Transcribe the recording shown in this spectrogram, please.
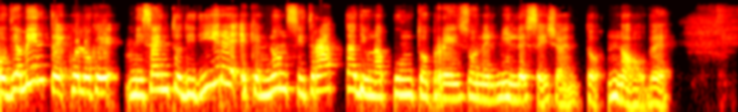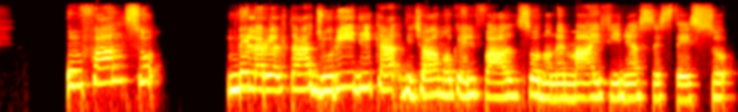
Ovviamente quello che mi sento di dire è che non si tratta di un appunto preso nel 1609. Un falso, nella realtà giuridica, diciamo che il falso non è mai fine a se stesso,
